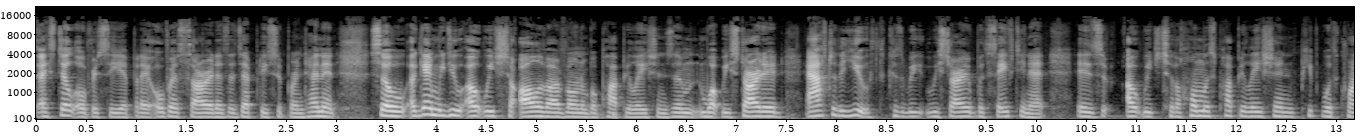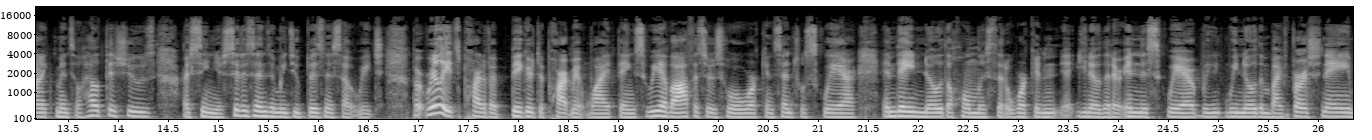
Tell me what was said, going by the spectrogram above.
I still oversee it, but I oversaw it as a deputy superintendent. So again, we do outreach to all of our vulnerable populations. And what we started after the youth, because we, we started with Safety Net, is outreach to the homeless population, people with chronic mental health issues, our senior citizens, and we do business outreach. But really, it's part of a bigger department wide thing. So we have officers who are working Central Square, and they know the homeless that are working, you know, that are in this square. We, we know them by first name.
